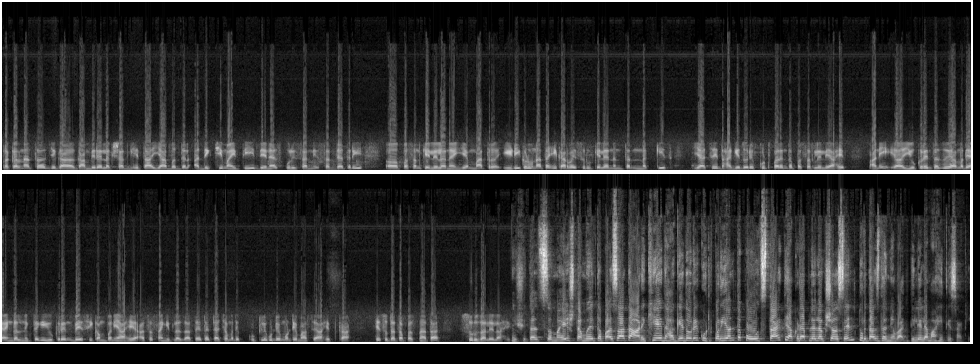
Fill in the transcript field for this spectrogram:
प्रकरणाचं जे गा- गांभीर्य लक्षात घेता याबद्दल अधिकची माहिती देण्यास पोलिसांनी सध्या तरी पसंत केलेलं नाहीये मात्र ईडी कडून आता ही कारवाई सुरू केल्यानंतर नक्कीच याचे धागेदोरे कुठपर्यंत पसरलेले आहेत आणि युक्रेनचा जो यामध्ये अँगल निघतो की युक्रेन बेस ही कंपनी आहे असं सांगितलं जात आहे तर त्याच्यामध्ये कुठले कुठले मोठे मासे आहेत का हे सुद्धा तपासणं आता सुरू झालेलं आहे. निश्चितच महेश त्यामुळे तपासात आणखी धागेदोरे कुठपर्यंत पोहोचतायत याकडे आपलं लक्ष असेल. तुर्तास धन्यवाद दिलेल्या माहितीसाठी.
